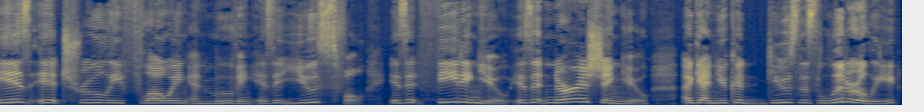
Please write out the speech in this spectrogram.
is it truly flowing and moving? Is it useful? Is it feeding you? Is it nourishing you? Again, you could use this literally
